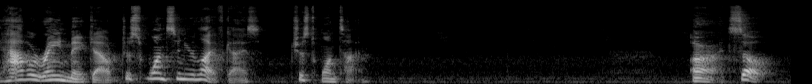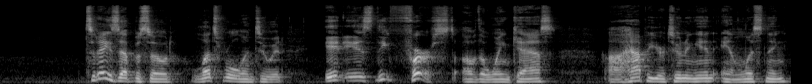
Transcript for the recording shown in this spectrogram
Have a rain make out just once in your life, guys. Just one time. All right, so today's episode, let's roll into it. It is the first of the Wingcast. Uh, happy you're tuning in and listening.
